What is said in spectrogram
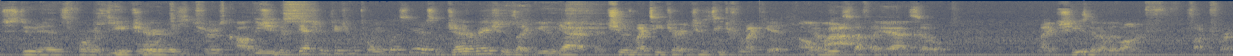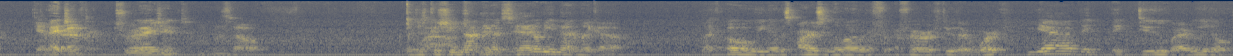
students, former People, teachers. teachers, colleagues. She was yeah, she was a teacher for twenty plus years, so generations like you. Yeah, and she was my teacher, and she was a teacher for my kid. Oh, you know what I mean? wow, Stuff like yeah. that. So, like, she's gonna live on, fuck for yeah, legend, forever. true You know what I mean? legend. Mhm. So, but just because Wow, she's not, and, and I don't mean that in like a, like oh, you know, this artist can live on for- forever through their work. Yeah, they they do, but I really don't.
